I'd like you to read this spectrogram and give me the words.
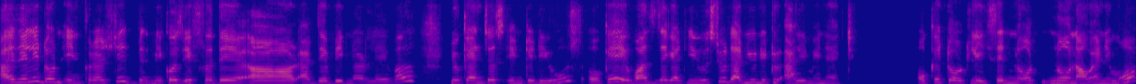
I really don't encourage it because if they are at their beginner level, you can just introduce. Okay, once they get used to, then you need to eliminate okay totally. Say no no now anymore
